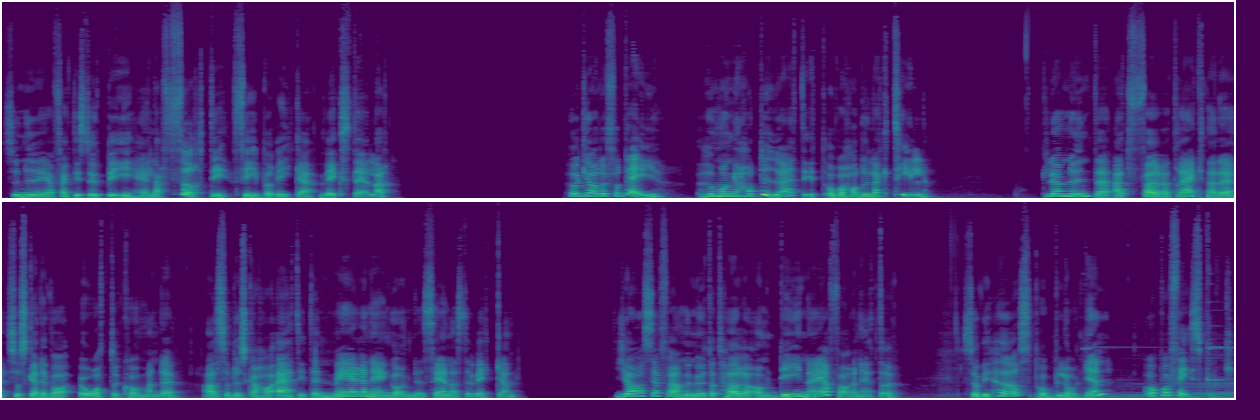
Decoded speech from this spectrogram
Så nu är jag faktiskt uppe i hela 40 fiberrika växtdelar. Hur går det för dig? Hur många har du ätit och vad har du lagt till? Glöm nu inte att för att räkna det så ska det vara återkommande Alltså du ska ha ätit det mer än en gång den senaste veckan. Jag ser fram emot att höra om dina erfarenheter. Så vi hörs på bloggen och på Facebook.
